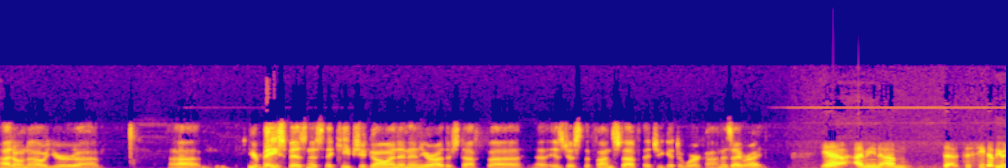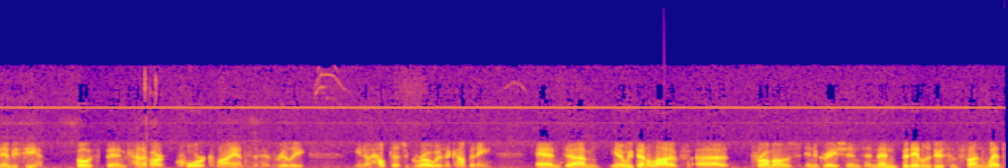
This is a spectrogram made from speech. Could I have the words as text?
I don't know, your uh, uh, your base business that keeps you going, and then your other stuff uh, uh, is just the fun stuff that you get to work on. Is that right? Yeah, I mean, um, the, the CW and NBC have both been kind of our core clients that have really, you know, helped us grow as a company. And um, you know, we've done a lot of uh, promos, integrations, and then been able to do some fun web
